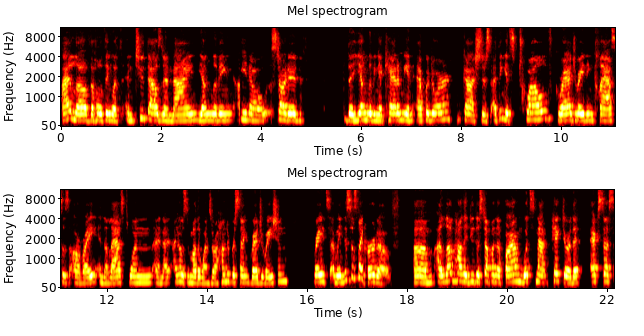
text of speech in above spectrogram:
I love the whole thing with in 2009, Young Living, you know, started the Young Living Academy in Ecuador. Gosh, there's I think it's 12 graduating classes. All right, and the last one, and I, I know some other ones are 100% graduation rates. I mean, this is like heard of. Um, I love how they do the stuff on the farm. What's not picked or the excess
